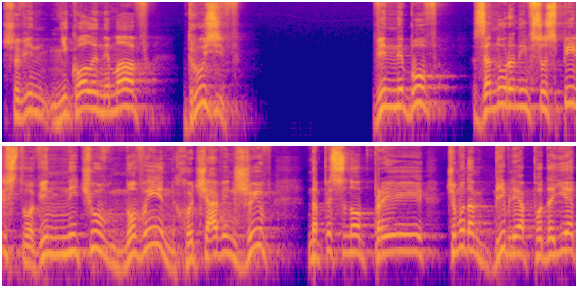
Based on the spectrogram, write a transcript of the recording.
що він ніколи не мав друзів. Він не був занурений в суспільство, він не чув новин, хоча він жив, написано при чому там Біблія подає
